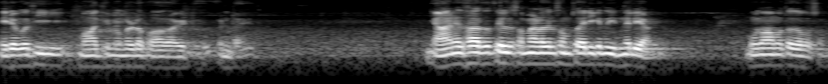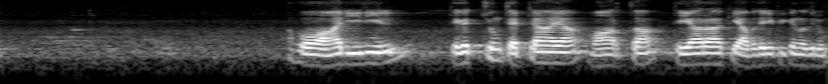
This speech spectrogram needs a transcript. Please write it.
നിരവധി മാധ്യമങ്ങളുടെ ഭാഗമായിട്ട് ഉണ്ടായത്. ഞാൻ യഥാർത്ഥത്തിൽ സമ്മേളനത്തിൽ സംസാരിക്കുന്നത് ഇന്നലെയാണ് മൂന്നാമത്തെ ദിവസം. അപ്പോൾ ആ രീതിയിൽ തികച്ചും തെറ്റായ വാർത്ത തയ്യാറാക്കി അവതരിപ്പിക്കുന്നതിലും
